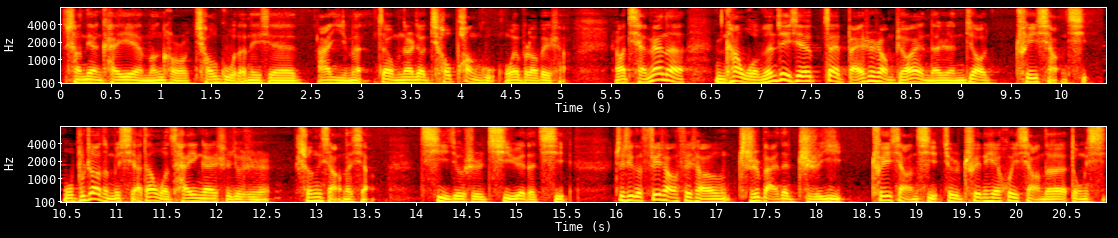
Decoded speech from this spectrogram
商店开业门口敲鼓的那些阿姨们，在我们那儿叫敲胖鼓，我也不知道为啥。然后前面呢，你看我们这些在白事上表演的人叫吹响器，我不知道怎么写，但我猜应该是就是声响的响，器就是器乐的器。这是一个非常非常直白的直译，吹响器就是吹那些会响的东西。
